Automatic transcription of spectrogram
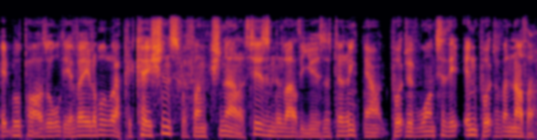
It will parse all the available applications for functionalities and allow the user to link the output of one to the input of another.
